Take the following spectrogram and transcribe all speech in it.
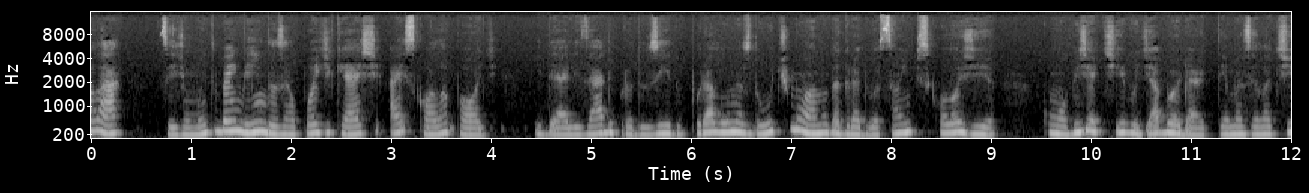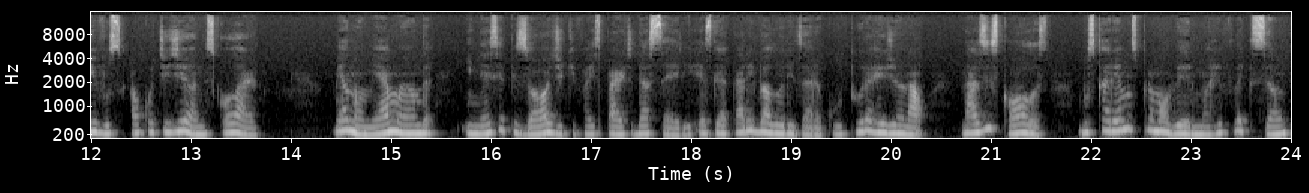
Olá, sejam muito bem-vindos ao podcast A Escola Pode, idealizado e produzido por alunas do último ano da graduação em Psicologia, com o objetivo de abordar temas relativos ao cotidiano escolar. Meu nome é Amanda e nesse episódio, que faz parte da série Resgatar e Valorizar a Cultura Regional nas Escolas, buscaremos promover uma reflexão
